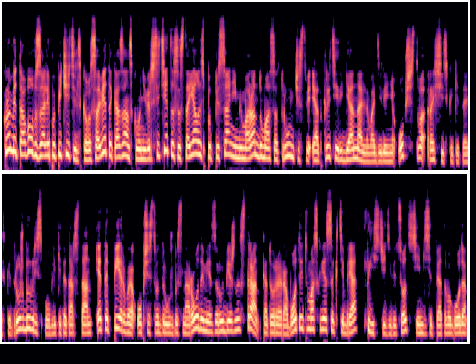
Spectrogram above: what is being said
Кроме того, в зале попечительского совета Казанского университета состоялось подписание меморандума о сотрудничестве и открытии регионального отделения общества российско-китайской дружбы в Республике Татарстан. Это первое общество дружбы с народами зарубежных стран, которое работает в Москве с октября 1975 года.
